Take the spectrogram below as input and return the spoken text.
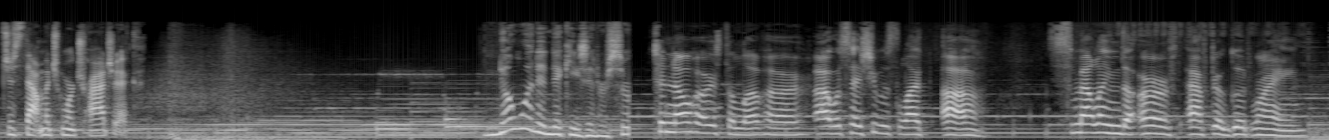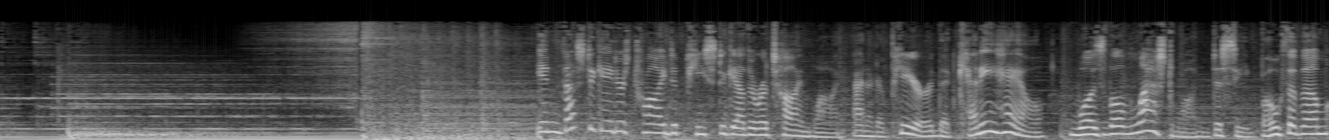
just that much more tragic. No one in Nikki's inner circle To know her is to love her. I would say she was like uh, smelling the earth after a good rain. Investigators tried to piece together a timeline, and it appeared that Kenny Hale was the last one to see both of them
